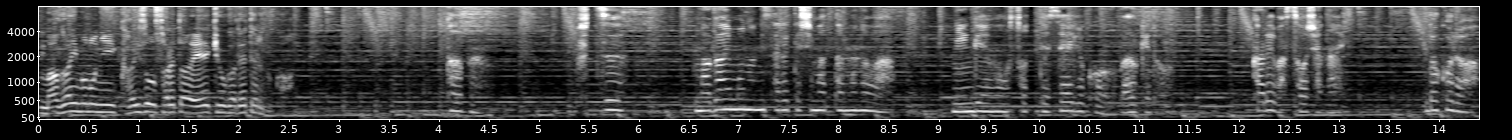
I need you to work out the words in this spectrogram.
まがいものに改造された影響が出てるのか？多分普通まがいものにされてしまったものは人間を襲って勢力を奪うけど彼はそうじゃない。だから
